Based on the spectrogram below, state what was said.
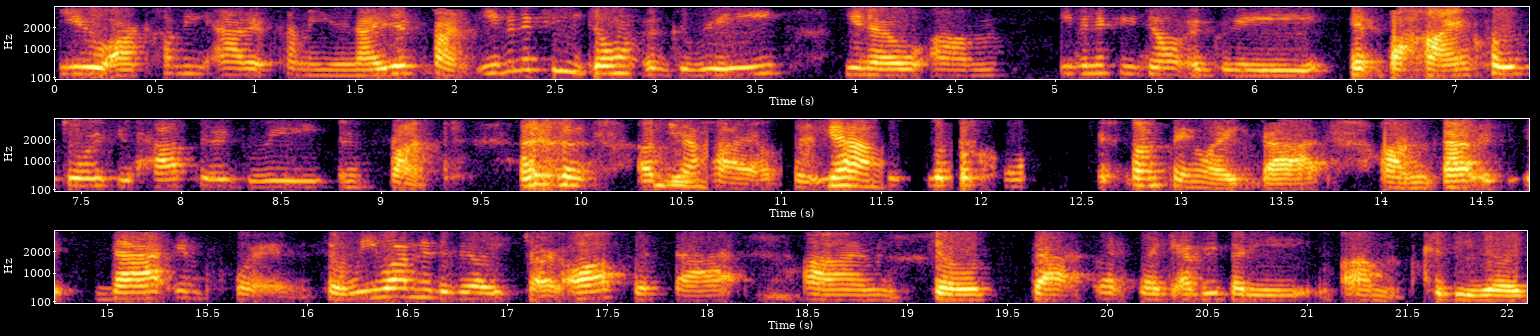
you are coming at it from a united front, even if you don't agree, you know, um, even if you don't agree it behind closed doors, you have to agree in front of your yeah. child. So yeah. flip a coin or something like that. Um, that is it's that important. So we wanted to really start off with that, um, so that like everybody um, could be really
